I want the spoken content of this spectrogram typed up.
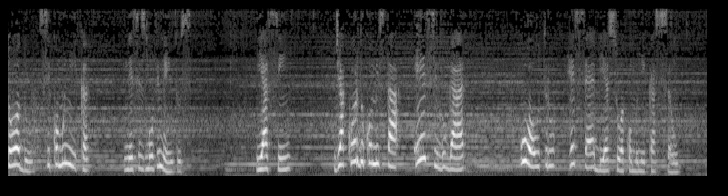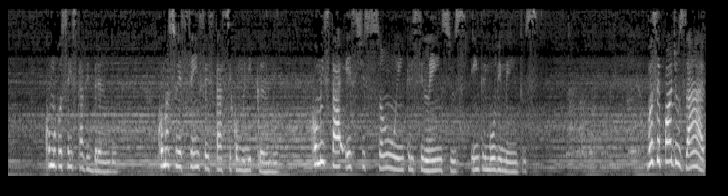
todo se comunica nesses movimentos. E assim, de acordo como está esse lugar, o outro recebe a sua comunicação. Como você está vibrando, como a sua essência está se comunicando, como está este som entre silêncios, entre movimentos. Você pode usar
